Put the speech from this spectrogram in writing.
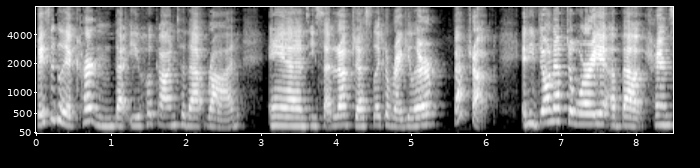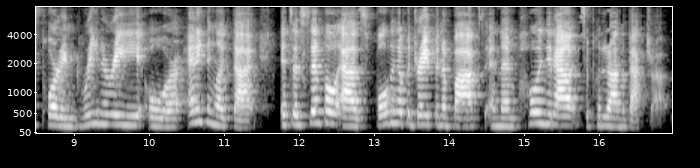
basically a curtain that you hook onto that rod and you set it up just like a regular backdrop. And you don't have to worry about transporting greenery or anything like that. It's as simple as folding up a drape in a box and then pulling it out to put it on the backdrop.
